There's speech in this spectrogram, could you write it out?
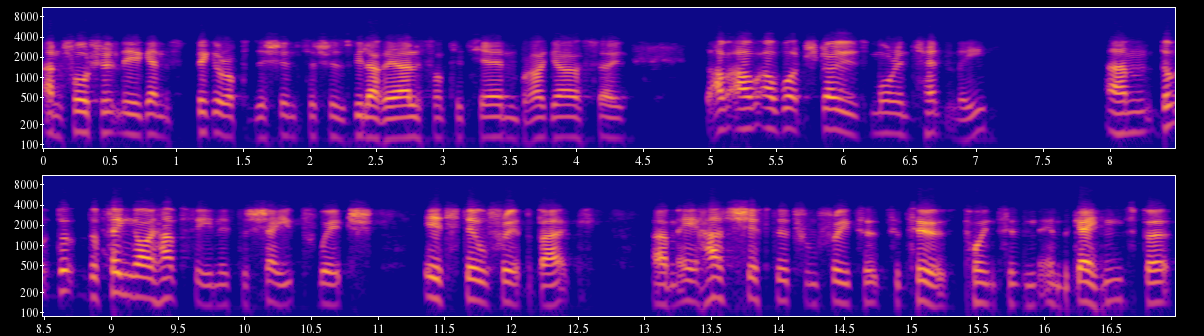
Unfortunately, against bigger opposition such as Villarreal, Saint Etienne, Braga. So I'll, I'll watch those more intently. Um, the, the, the thing I have seen is the shape, which is still free at the back. Um, it has shifted from three to, to two at points in, in the games, but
